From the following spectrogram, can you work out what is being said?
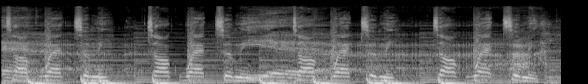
Talk WACC to me. Talk WACC to me. Yeah. Talk WACC to me. Talk WACC to me.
